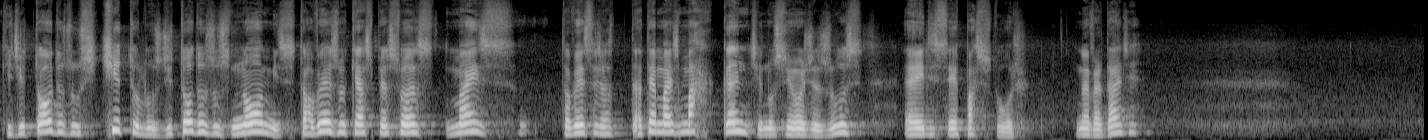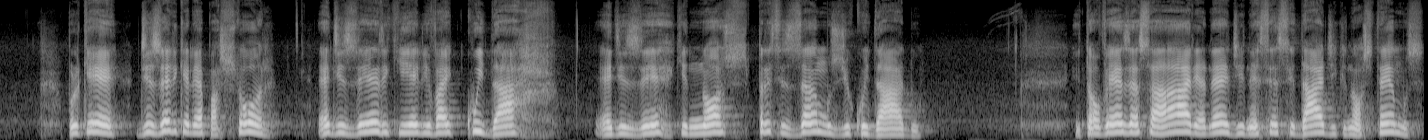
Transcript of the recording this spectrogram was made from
que de todos os títulos, de todos os nomes, talvez o que as pessoas mais, talvez seja até mais marcante no Senhor Jesus, é ele ser pastor. Não é verdade? Porque dizer que ele é pastor é dizer que ele vai cuidar, é dizer que nós precisamos de cuidado. E talvez essa área né, de necessidade que nós temos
